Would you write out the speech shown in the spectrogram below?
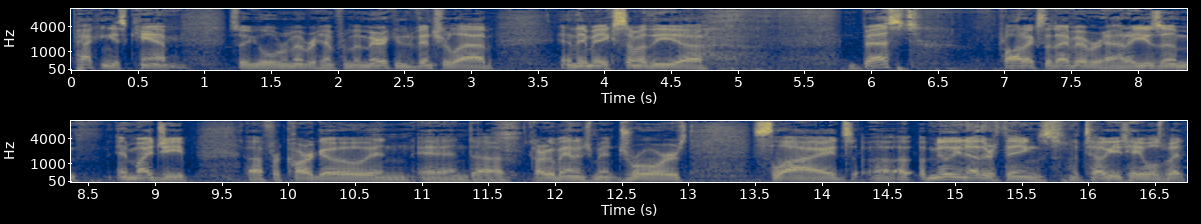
packing his camp, so you'll remember him from American Adventure Lab, and they make some of the uh, best products that I've ever had. I use them in my Jeep uh, for cargo and and uh, cargo management, drawers, slides, uh, a million other things, tailgate tables, but.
